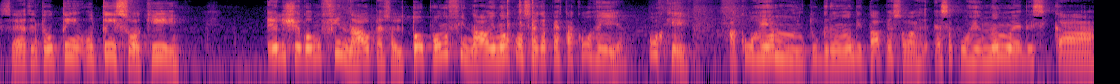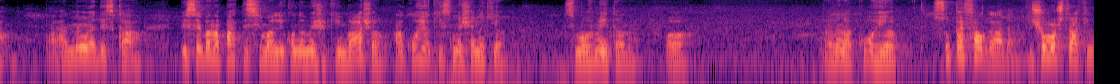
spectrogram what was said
Certo? Então tem o tensor aqui, ele chegou no final, pessoal. Ele topou no final e não consegue apertar a correia. Por quê? A correia é muito grande, tá, pessoal? Essa correia não é desse carro, tá? Não é desse carro. Perceba na parte de cima ali, quando eu mexo aqui embaixo, ó. A correia aqui se mexendo aqui, ó. Se movimentando, ó. Tá vendo? A correia super folgada. Deixa eu mostrar aqui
